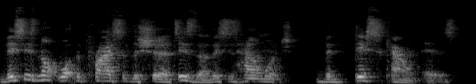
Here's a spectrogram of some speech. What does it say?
This is not what the price of the shirt is though, this is how much the discount is.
